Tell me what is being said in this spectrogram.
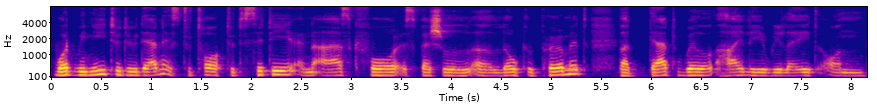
What we need to do then is to talk to the city and ask for a special uh, local permit, but that will highly relate on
